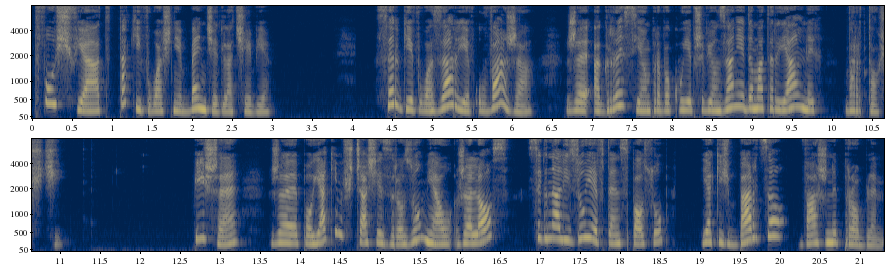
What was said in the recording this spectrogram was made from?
Twój świat taki właśnie będzie dla ciebie. Sergiew Łazariew uważa, że agresję prowokuje przywiązanie do materialnych wartości. Pisze, że po jakimś czasie zrozumiał, że los sygnalizuje w ten sposób jakiś bardzo ważny problem.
